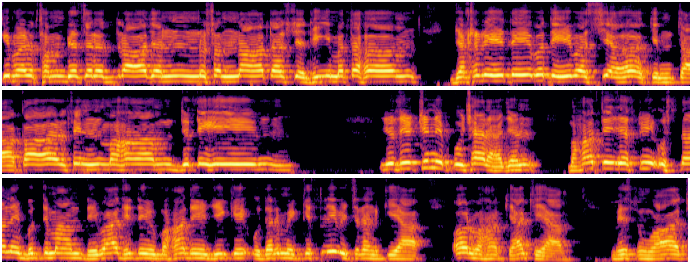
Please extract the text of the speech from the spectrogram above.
किमर्थम व्यचरद्राजन्नुसन्नात धीमत? जठरे देवदेव किम चाकार महाद्युति युधिष्ठिर ने पूछा, राजन, महातेजस्वी उष्णा ने बुद्धिमान देवाधिदेव महादेव जी के उदर में किस लिए विचरण किया और वहाँ क्या किया? भीष्मवाच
